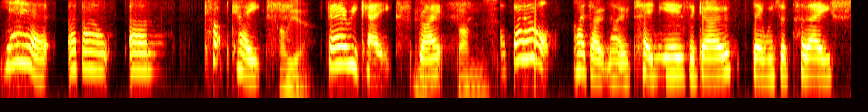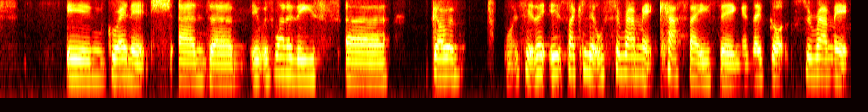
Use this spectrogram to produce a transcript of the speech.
yeah, about um, cupcakes, Oh yeah, fairy cakes, right? buns. About, I don't know, 10 years ago, there was a place in Greenwich, and um, it was one of these uh, go and what's it? It's like a little ceramic cafe thing, and they've got ceramic.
